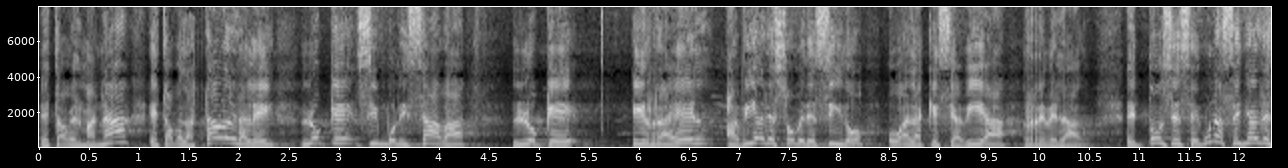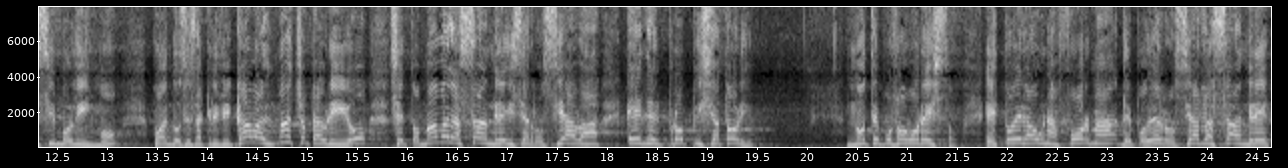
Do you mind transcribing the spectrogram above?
estaba el maná, estaba las tablas de la ley, lo que simbolizaba lo que Israel había desobedecido o a la que se había revelado. Entonces, en una señal de simbolismo, cuando se sacrificaba el macho cabrío, se tomaba la sangre y se rociaba en el propiciatorio. Note por favor esto. Esto era una forma de poder rociar la sangre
